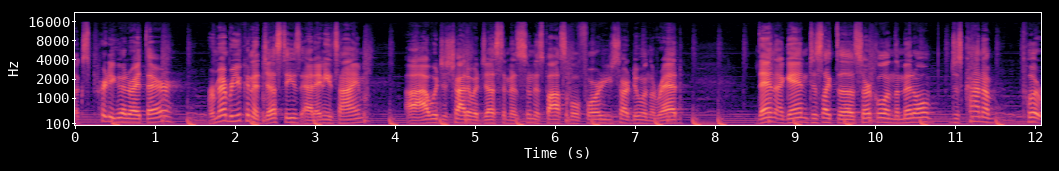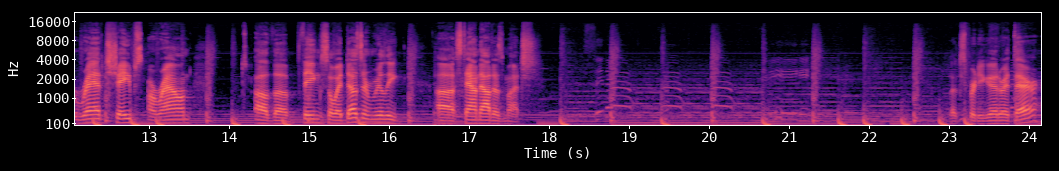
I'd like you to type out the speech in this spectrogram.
Looks pretty good right there. Remember, you can adjust these at any time. Uh, I would just try to adjust them as soon as possible before you start doing the red. Then again, just like the circle in the middle, just kind of put red shapes around uh, the thing so it doesn't really uh, stand out as much. Looks pretty good right there.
